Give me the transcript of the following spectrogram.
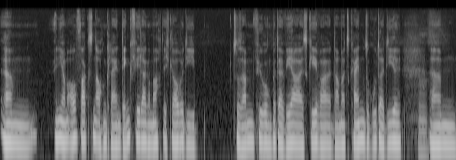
ähm, in ihrem Aufwachsen auch einen kleinen Denkfehler gemacht. Ich glaube, die Zusammenfügung mit der WASG war damals kein so guter Deal. Mhm. Ähm,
